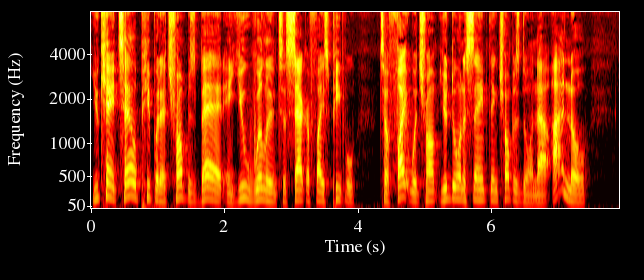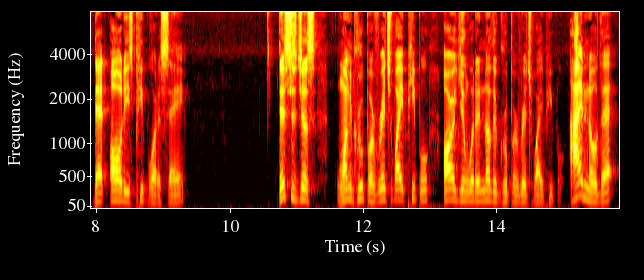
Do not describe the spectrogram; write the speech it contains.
You can't tell people that Trump is bad and you willing to sacrifice people to fight with Trump, you're doing the same thing Trump is doing. Now, I know that all these people are the same. This is just one group of rich white people arguing with another group of rich white people. I know that.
